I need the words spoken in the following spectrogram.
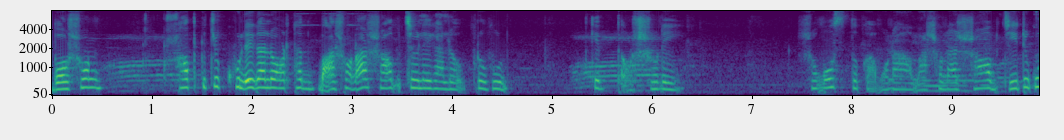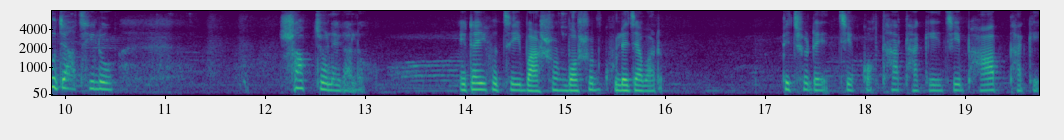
বসন সব কিছু খুলে গেল, অর্থাৎ বাসনা সব চলে গেল প্রভুর কে দর্শনে। সমস্ত কামনা, বাসনা সব, যেটুকু যা ছিল, সব চলে গেল। এটাই হচ্ছে এই বাসন, বসন খুলে যাওয়ার পেছনে যে কথা থাকে, যে ভাব থাকে।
